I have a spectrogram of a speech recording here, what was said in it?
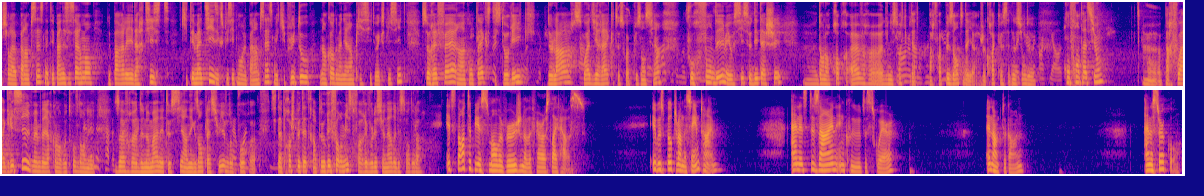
sur, la palimpseste n'était pas nécessairement de parler d'artistes qui thématisent explicitement le palimpseste, mais qui plutôt, là encore de manière implicite ou explicite, se réfèrent à un contexte historique de l'art, soit direct, soit plus ancien, pour fonder, mais aussi se détacher euh, dans leur propre œuvre euh, d'une histoire qui peut être parfois pesante d'ailleurs. Je crois que cette notion de confrontation euh, parfois agressive, même d'ailleurs qu'on retrouve dans les œuvres de Naumann, est aussi un exemple à suivre pour euh, cette approche peut-être un peu réformiste, voire révolutionnaire de l'histoire de l'art. It's thought to be a smaller version of the Pharos Lighthouse. It was built around the same time, and its design includes a square, an octagon, and a circle.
